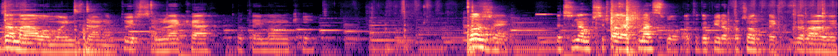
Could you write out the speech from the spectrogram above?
Za mało moim zdaniem. Tu jeszcze mleka do tej mąki. Boże! Zaczynam przypalać masło, a to dopiero początek zabawy.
